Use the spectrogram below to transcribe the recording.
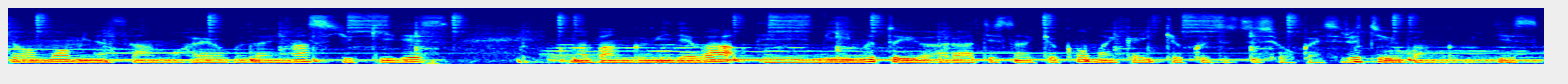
どうも皆さんおはようございます。ゆきです。この番組では、えー、ミームというあるアーティストの曲を毎回1曲ずつ紹介するという番組です。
